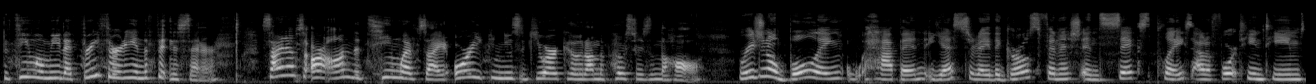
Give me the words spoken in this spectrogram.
The team will meet at 3.30 in the fitness center. Sign-ups are on the team website or you can use the QR code on the posters in the hall. Regional bowling happened yesterday. The girls finished in sixth place out of 14 teams,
